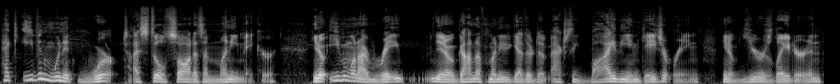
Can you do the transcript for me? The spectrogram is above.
Heck, even when it worked, I still saw it as a moneymaker. You know, even when I ra- you know got enough money together to actually buy the engagement ring, you know, years later, and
